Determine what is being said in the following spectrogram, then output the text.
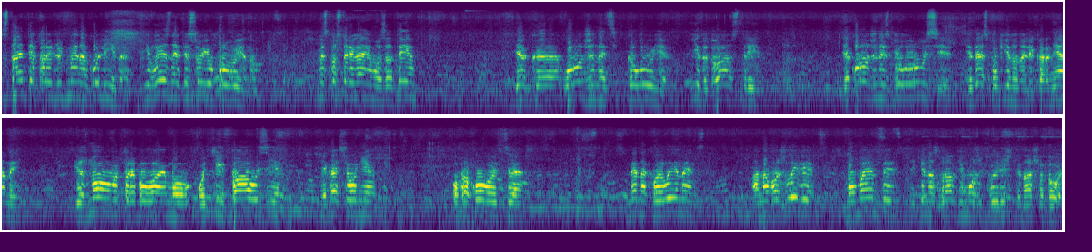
станьте перед людьми на коліна і визнайте свою провину. Ми спостерігаємо за тим, як е, уродженець Калуги їде до Австрії, як уродженець Білорусі йде спокійно на лікарняний. І знову ми перебуваємо в тій паузі, яка сьогодні обраховується не на хвилини, а на важливі моменти, які насправді можуть вирішити нашу долю.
